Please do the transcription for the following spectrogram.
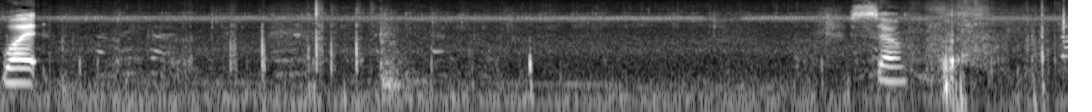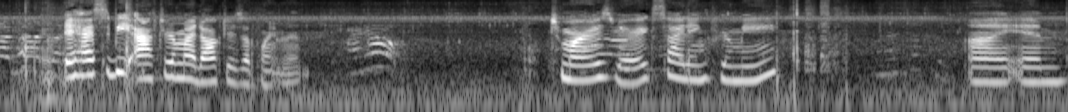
What? Something good. So it has to be after my doctor's appointment. Tomorrow is very exciting for me. I am.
